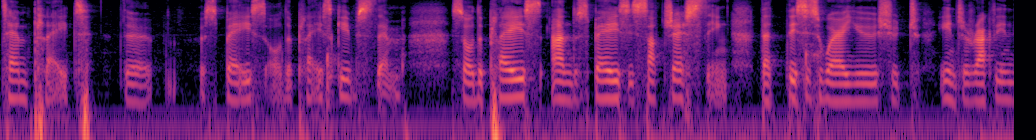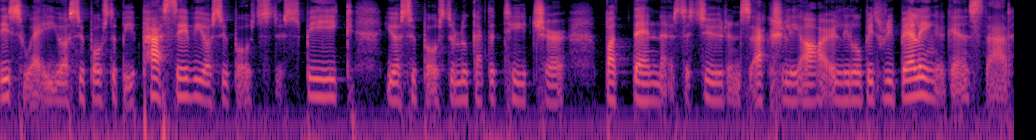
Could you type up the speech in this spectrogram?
template the space or the place gives them. So the place and the space is suggesting that this is where you should interact in this way. You are supposed to be passive, you are supposed to speak, you are supposed to look at the teacher, but then the students actually are a little bit rebelling against that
